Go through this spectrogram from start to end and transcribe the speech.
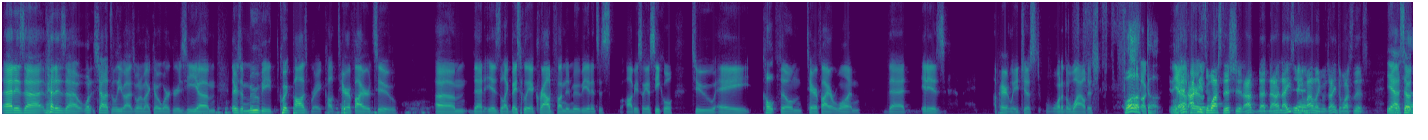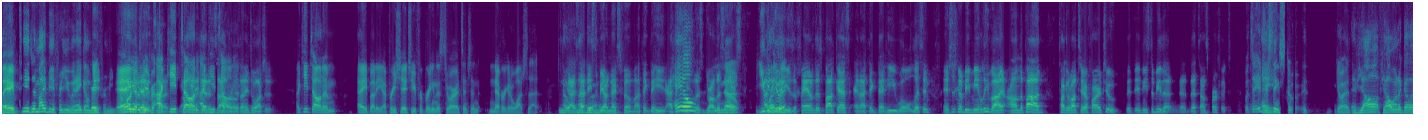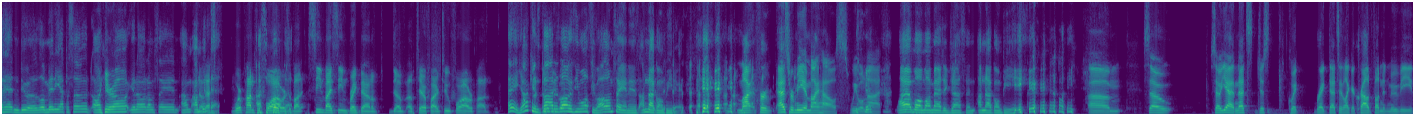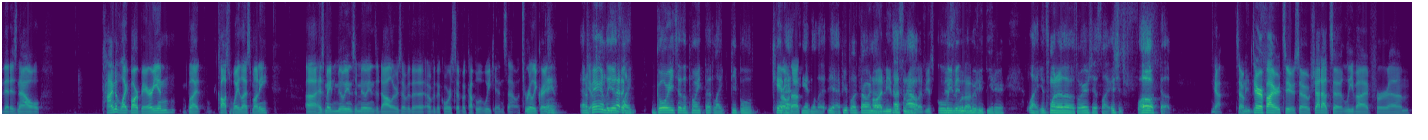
That is uh that is uh one shout out to Levi's, one of my coworkers. He um there's a movie, quick pause break called Terrifier 2. Um that is like basically a crowd-funded movie and it's a, s- obviously a sequel to a cult film Terrifier 1 that it is apparently just one of the wildest. Fucked Fuck. up. Yeah, I need to watch this shit. I that now, now he's speaking Yeah. my language. I need to watch this. Yeah, It's, so uh, they Teej, it might be for you. It ain't gonna be It- for me. it I'm ain't gonna be for- inside. keep I'm telling- I keep inside, telling bros. him. I need to watch it. I keep telling him, "Hey, buddy, I appreciate you for bringing this to our attention. Never gonna watch that. Nope, Guys, that needs to be it. our next film. I think that he. I think Hell he listen to our no. listeners. You can think do that it. He is a fan of this podcast, and I think that he will listen. And it's just going to be me and Levi on the pod talking about Terrifier 2. It, it needs to be that. that. That sounds perfect. But it's an interesting story. Go ahead. If y'all if y'all want to go ahead and do a little mini episode on your own, you know what I'm saying? I'm I'm No, with that's- that. We're podding for I four hours that. about scene by scene breakdown of of, of Terrifier 2, four hour pod. Hey, y'all can Let's pod as Levi. long as you want to. All I'm saying is I'm not gonna be there. My for as for me and my house, we will not. I am on my Magic Johnson. I'm not gonna be here. Like, Um. So, so yeah, and that's just quick break. That's a, like a crowd-funded movie that is now kind of like Barbarian, but costs way less money. Uh, has made millions and millions of dollars over the over the course of a couple of weekends now. It's really crazy. Damn. and Yeah. apparently We've it's had a- like gory to the point that like people cannot up. handle it. Yeah, people are throwing Oh, up, I need this passing in my out, life. Yes, this leaving the I movie need. theater. Like it's one of those where it's just like it's just fucked up. Yeah. So need this. Terrifier 2. So shout out to Levi for um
